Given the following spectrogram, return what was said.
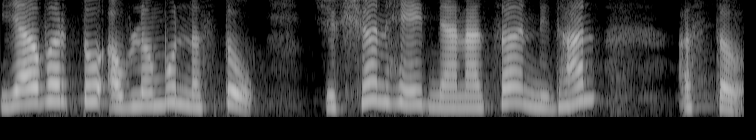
यावर तो अवलंबून नसतो. शिक्षण हे ज्ञानाचं निधान असतं.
